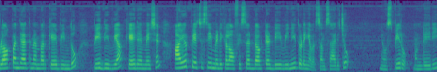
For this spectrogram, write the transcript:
block panchayat member K Bindu P Divya K Rameshan Ayur P H C medical officer doctor D Vini തുടങ്ങിയവർ സംസാരിച്ചു. News bureau Munderi.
